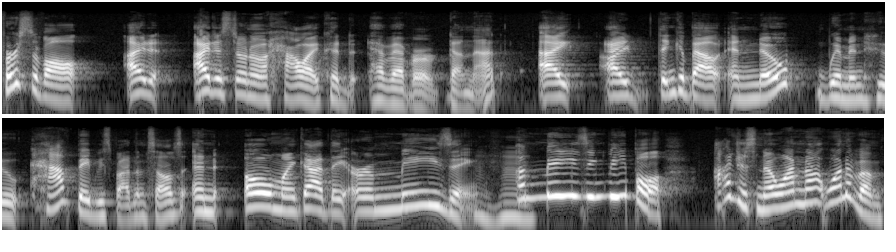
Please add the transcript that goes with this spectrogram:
First of all, I I just don't know how I could have ever done that. I, I think about and know women who have babies by themselves, and oh my God, they are amazing, amazing people. I just know I'm not one of them.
